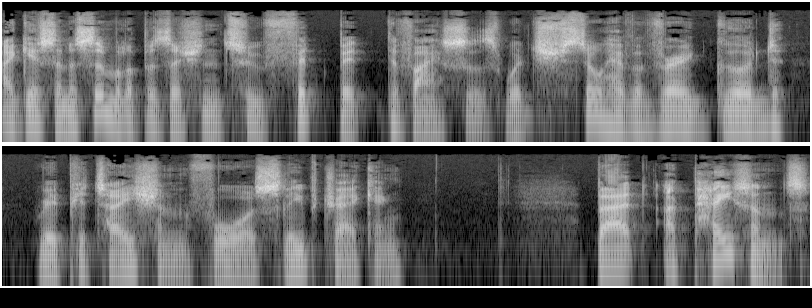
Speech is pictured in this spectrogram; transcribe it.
I guess, in a similar position to Fitbit devices, which still have a very good reputation for sleep tracking. But a patent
